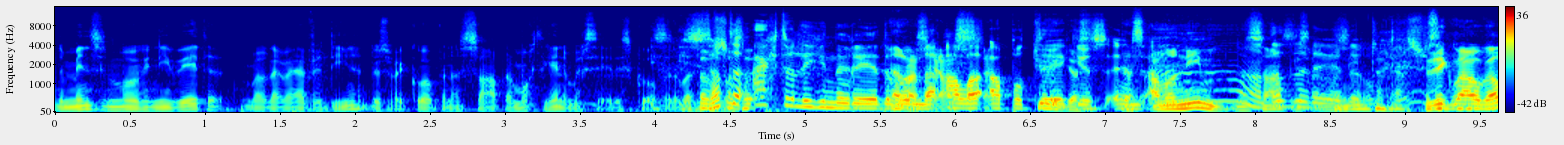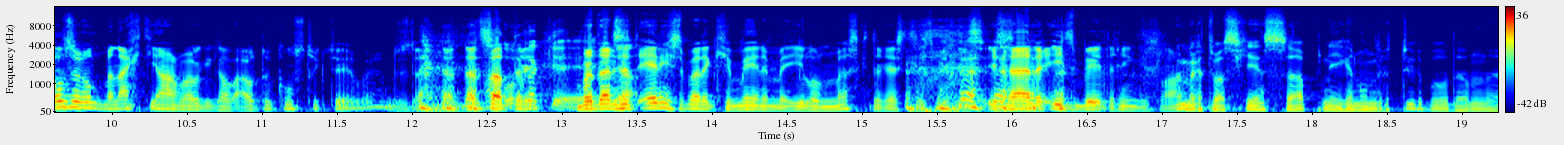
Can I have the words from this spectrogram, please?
de mensen mogen niet weten wat wij verdienen, dus wij kopen een saap. We mochten geen Mercedes kopen. Is, Dat is de een- achterliggende reden waarom dat alle apothekers... dat is- en- dat is anoniem. Ah, De dat is de reden. Dus ik wou wel zo rond mijn acht jaar wou ik al autoconstructeur worden. Dus dat, dat, dat zat er, Oké, maar dat is ja. het enige wat ik gemeen heb met Elon Musk. De rest is, is, is hij er iets beter in geslaagd. maar het was geen Saab 900 Turbo dan... eh,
